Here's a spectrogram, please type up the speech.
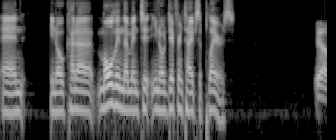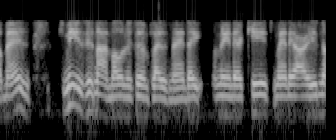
and you know, kind of molding them into you know different types of players. Yeah, man. To me, it's just not molding to them players, man. They, I mean, they're kids, man. They already know,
